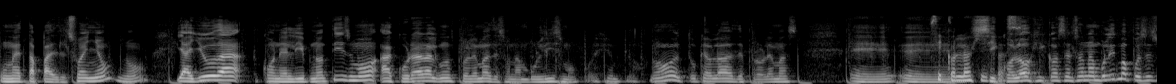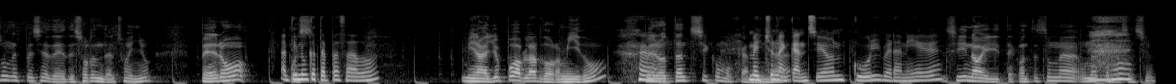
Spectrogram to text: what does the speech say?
una etapa del sueño, ¿no? Y ayuda con el hipnotismo a curar algunos problemas de sonambulismo, por ejemplo, ¿no? Tú que hablabas de problemas eh, eh, Psicológicos. psicológicos. El sonambulismo, pues, es una especie de desorden del sueño, pero... ¿A ti pues, nunca te ha pasado? Mira, yo puedo hablar dormido, pero tanto sí como caminar. Me echo una canción cool, veraniega. Sí, no, y te contesto una, una conversación.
